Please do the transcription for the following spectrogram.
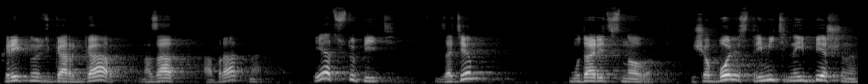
крикнуть «Гаргар!» назад, обратно и отступить. Затем ударить снова, еще более стремительно и бешено,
